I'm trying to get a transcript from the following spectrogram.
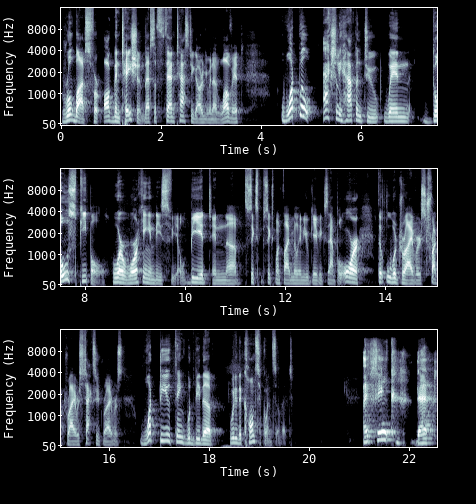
robots for augmentation. That's a fantastic argument. I love it. What will actually happen to when those people who are working in these fields, be it in uh, 6, 6.5 million you gave example, or the Uber drivers, truck drivers, taxi drivers, what do you think would be the, would be the consequence of it? I think that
